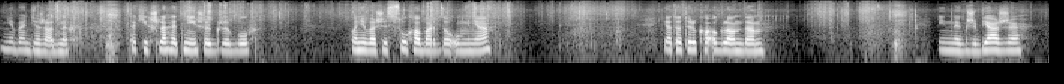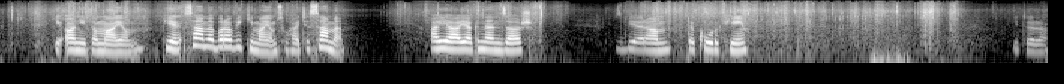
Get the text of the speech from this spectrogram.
nie będzie żadnych takich szlachetniejszych grzybów, ponieważ jest sucho bardzo u mnie. Ja to tylko oglądam innych grzybiarzy i oni to mają. Pię same borowiki mają, słuchajcie, same. A ja jak nędzarz zbieram te kurki. I tyle.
